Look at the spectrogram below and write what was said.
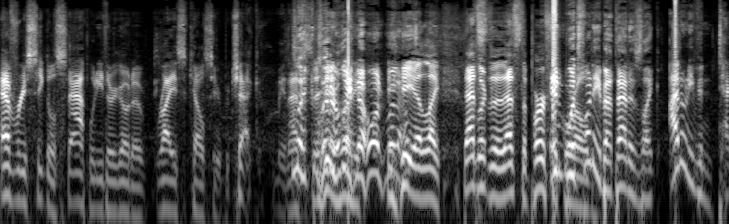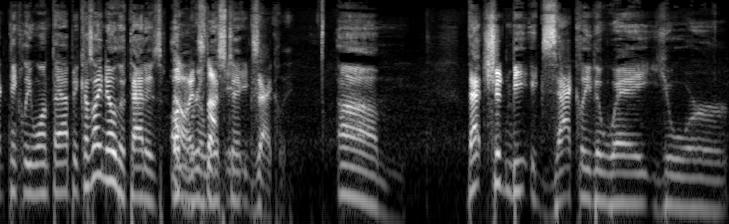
every single snap would either go to Rice, Kelce, or Pacheco. I mean, that's Like, literally like, no one would Yeah, like that's Look, the that's the perfect And what's funny about that is like I don't even technically want that because I know that that is no, it's not unrealistic. exactly. um, that shouldn't be exactly the way your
